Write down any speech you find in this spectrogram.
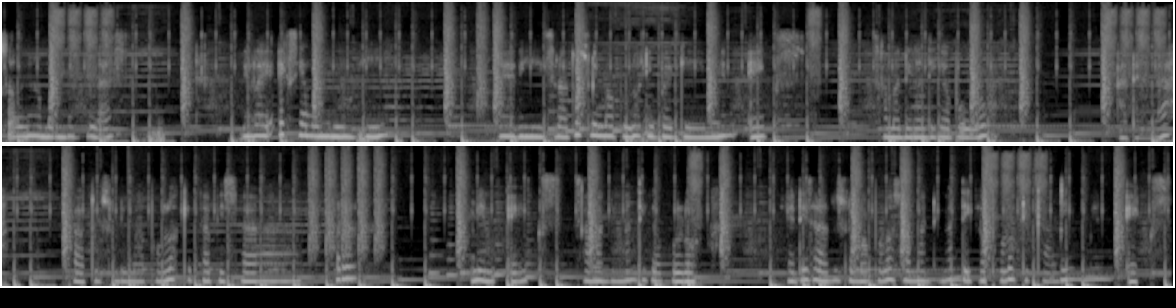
soal nomor 14 nilai X yang memenuhi dari 150 dibagi min X sama dengan 30 adalah 150 kita bisa per min X sama dengan 30 jadi 150 sama dengan 30 dikali min X.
